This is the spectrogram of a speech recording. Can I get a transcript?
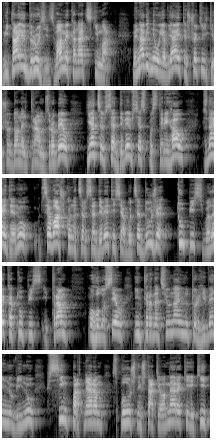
Вітаю, друзі! З вами канадський Марк. Ви навіть не уявляєте, що тільки що Дональд Трамп зробив. Я це все дивився, спостерігав. Знаєте, ну це важко на це все дивитися, бо це дуже тупість, велика тупість, і Трамп оголосив інтернаціональну торгівельну війну всім партнерам Сполучених Штатів Америки, які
